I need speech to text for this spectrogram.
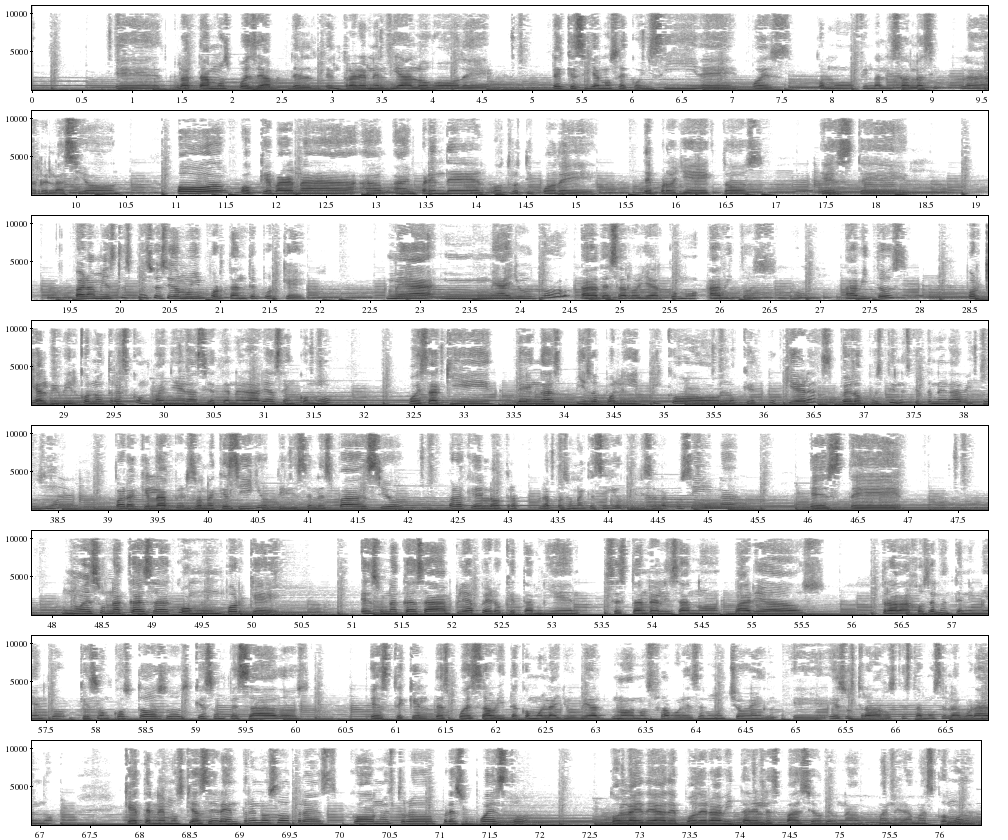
Eh, tratamos pues de, de, entrar en el diálogo de, de, que si ya no se coincide, pues como finalizar la, la relación o, o, que van a, a, emprender otro tipo de, de, proyectos. Este, para mí este espacio ha sido muy importante porque me, me ayudó a desarrollar como hábitos, ¿no? hábitos, porque al vivir con otras compañeras y a tener áreas en común, pues aquí tengas piso político, lo que tú quieras, pero pues tienes que tener hábitos, ¿no? Para que la persona que sigue utilice el espacio, para que la otra, la persona que sigue utilice la cocina. Este, no es una casa común porque es una casa amplia, pero que también se están realizando varios trabajos de mantenimiento que son costosos, que son pesados, este, que después ahorita como la lluvia no nos favorece mucho en eh, esos trabajos que estamos elaborando, que tenemos que hacer entre nosotras con nuestro presupuesto, con la idea de poder habitar el espacio de una manera más cómoda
